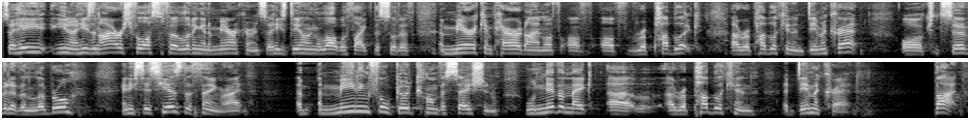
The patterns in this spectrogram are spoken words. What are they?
So he, you know, he's an Irish philosopher living in America, and so he's dealing a lot with like the sort of American paradigm of, of, of republic, uh, Republican and Democrat, or conservative and liberal. And he says, here's the thing, right? A, a meaningful, good conversation will never make a, a Republican a Democrat, but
